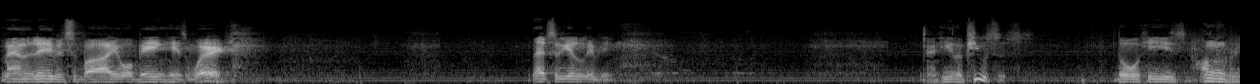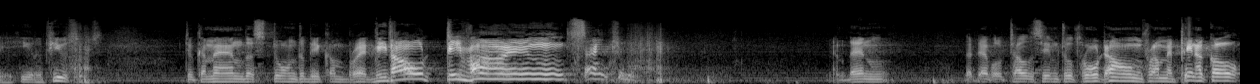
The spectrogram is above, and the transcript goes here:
man lives by obeying his word. That's real living. And he refuses. Though he is hungry, he refuses to command the stone to become bread without divine sanction. And then the devil tells him to throw down from a pinnacle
